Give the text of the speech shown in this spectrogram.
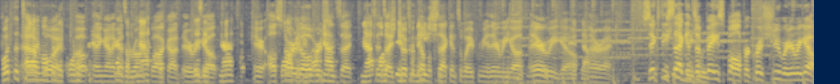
put the time up in the corner. Oh, hang on, I got the wrong massive, clock on. There we go. Here, I'll start it over since I since I took a couple seconds away from you. There we go. There we go. All right. 60 seconds of baseball for Chris Schubert. Here we go.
